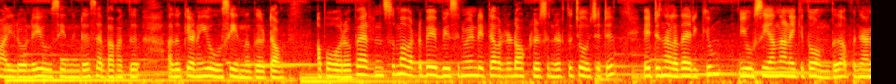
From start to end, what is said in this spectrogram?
മൈലോന്റെ യൂസ് ചെയ്യുന്നുണ്ട് സെബാമത്ത് അതൊക്കെയാണ് യൂസ് ചെയ്യുന്നത് കേട്ടോ അപ്പോൾ ഓരോ പേരൻസും അവരുടെ ബേബീസിന് വേണ്ടിയിട്ട് അവരുടെ ഡോക്ടേഴ്സിന്റെ അടുത്ത് ചോദിച്ചിട്ട് ഏറ്റവും നല്ലതായിരിക്കും യൂസ് ചെയ്യാമെന്നാണ് എനിക്ക് തോന്നുന്നത്. അപ്പോൾ ഞാൻ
